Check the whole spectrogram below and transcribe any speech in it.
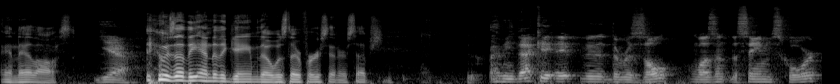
and they lost. Yeah, It was at the end of the game though. Was their first interception. I mean that ga- it, the the result wasn't the same score,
